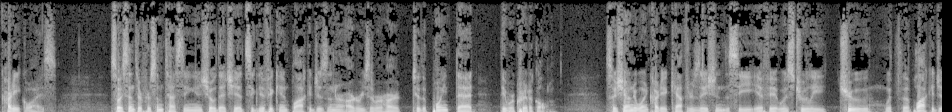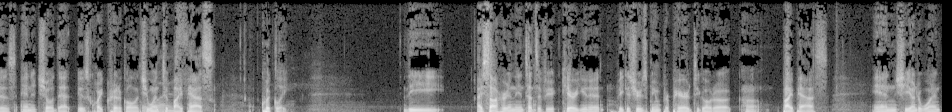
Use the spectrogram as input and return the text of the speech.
cardiac wise. So I sent her for some testing and showed that she had significant blockages in her arteries of her heart to the point that they were critical. So she underwent cardiac catheterization to see if it was truly true with the blockages, and it showed that it was quite critical, and It she went to bypass quickly the I saw her in the intensive care unit because she was being prepared to go to uh, bypass, and she underwent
